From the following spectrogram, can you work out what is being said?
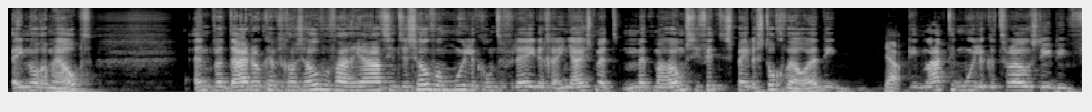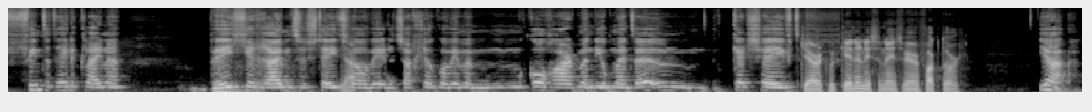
enorm helpt. En wat, daardoor hebben ze gewoon zoveel variatie. Het is zoveel moeilijker om te verdedigen. En juist met, met Mahomes, die vindt de spelers toch wel. Hè? Die, Ja. die maakt die moeilijke throws. Die, die vindt het hele kleine beetje ruimte steeds Ja. wel weer. Dat zag je ook wel weer met McCall Hartman, die op momenten een catch heeft. Jarek McKinnon is ineens weer een factor. Ja,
